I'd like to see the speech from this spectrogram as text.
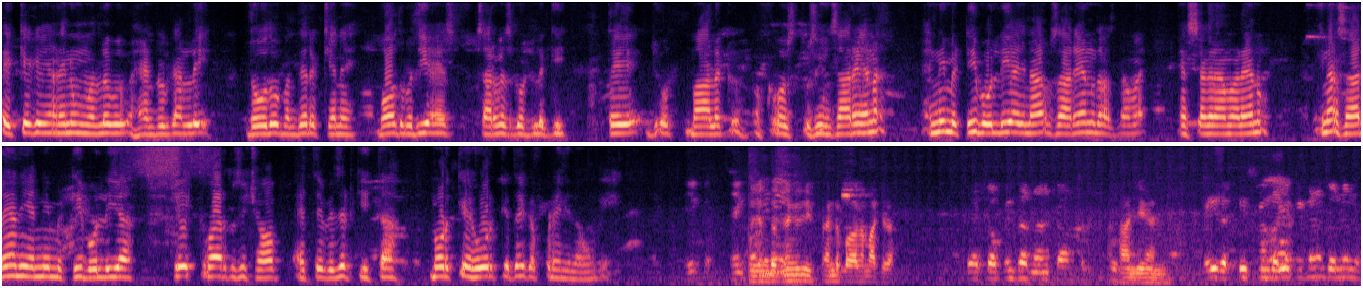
ਇੱਕ ਇੱਕ ਜਣੇ ਨੂੰ ਮਤਲਬ ਹੈਂਡਲ ਕਰਨ ਲਈ ਦੋ ਦੋ ਬੰਦੇ ਰੱਖੇ ਨੇ। ਬਹੁਤ ਵਧੀਆ ਹੈ ਸਰਵਿਸ ਗੁੱਡ ਲੱਗੀ। ਤੇ ਜੋ ਮਾਲਕ ਆਫ ਕੋਰਸ ਤੁਸੀਂ ਸਾਰੇ ਹਨ ਇੰਨੀ ਮਿੱਠੀ ਬੋਲੀ ਆ ਜਨਾਬ ਸਾਰਿਆਂ ਨੂੰ ਦੱਸਦਾ ਮੈਂ ਇੰਸਟਾਗ੍ਰam ਵਾਲਿਆਂ ਨੂੰ। ਇਹਨਾਂ ਸਾਰਿਆਂ ਦੀ ਇੰਨੀ ਮਿੱਠੀ ਬੋਲੀ ਆ ਕਿ ਇੱਕ ਵਾਰ ਤੁਸੀਂ ਸ਼ਾਪ ਇੱਥੇ ਵਿਜ਼ਿਟ ਕੀਤਾ ਮੁੜ ਕੇ ਹੋਰ ਕਿਤੇ ਕੱਪੜੇ ਨਹੀਂ ਲਾਉਂਗੇ। ਠੀਕ ਹੈ ਸਿੰਘ ਜੀ ਪਿੰਡ Pal Majra. Shopping Sham silk store ਹਾਂਜੀ। ਹਾਂਜੀ ਜਿਹੜੀ ਸਕੀਮ ਕੀ ਨੂੰ?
